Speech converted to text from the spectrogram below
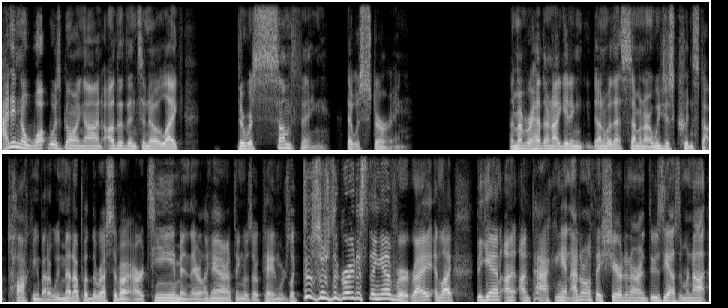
I didn't know what was going on other than to know like there was something that was stirring. I remember Heather and I getting done with that seminar. We just couldn't stop talking about it. We met up with the rest of our, our team and they were like, yeah, our thing was okay. And we're just like, this is the greatest thing ever. Right. And like began un- unpacking it. And I don't know if they shared in our enthusiasm or not,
